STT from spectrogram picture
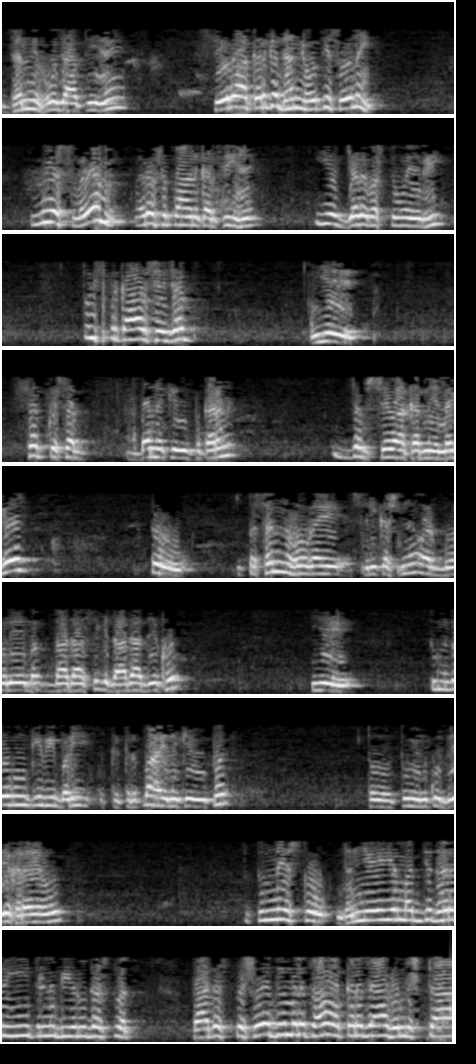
धन्य हो जाती हैं, सेवा करके धन्य होती, सो नहीं। वे स्वयं रसपान करती हैं, ये जड़ वस्तुएँ भी। तो इस प्रकार से जब ये सब के सब बन के उपकरण जब सेवा करने लगे तो प्रसन्न हो गए श्री कृष्ण और बोले, दादा से कि दादा, देखो, ये तुम लोगों की भी बड़ी कृपा है इनके ऊपर। तो तुम इनको देख रहे हो तो तुमने इसको धन्य मध्य धरणी तृण विरुदस्वत पादस्पशो दुर्मलता करजाभिमृष्टा।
